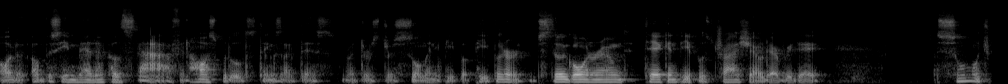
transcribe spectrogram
obviously medical staff and hospitals, things like this. Right? There's there's so many people. People are still going around taking people's trash out every day. So much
